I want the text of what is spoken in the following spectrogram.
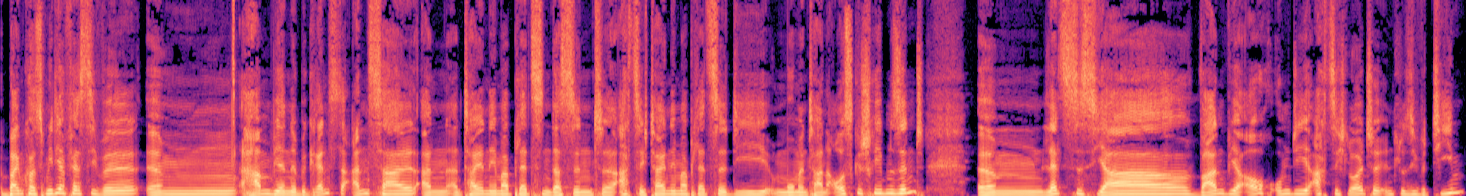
Beim Cosmedia Festival ähm, haben wir eine begrenzte Anzahl an, an Teilnehmerplätzen. Das sind äh, 80 Teilnehmerplätze, die momentan ausgeschrieben sind. Ähm, letztes Jahr waren wir auch um die 80 Leute inklusive Team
